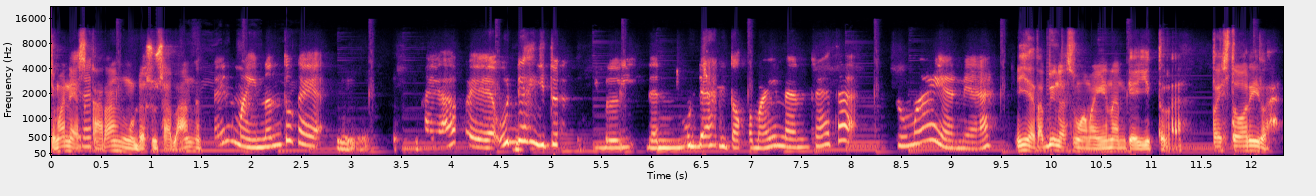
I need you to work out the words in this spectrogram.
Cuman ya Dan- sekarang udah susah banget. Lain mainan tuh kayak Hmm. kayak apa ya? Udah gitu dibeli dan mudah di toko mainan. Ternyata lumayan ya. Iya, tapi nggak semua mainan kayak gitu lah. Toy Story lah,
